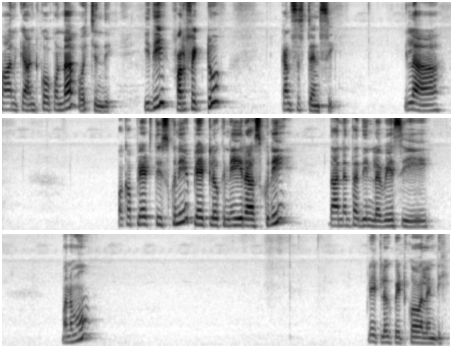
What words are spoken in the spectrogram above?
పాన్కి అంటుకోకుండా వచ్చింది. ఇది పర్ఫెక్ట్ కన్సిస్టెన్సీ. ఇలా ఒక ప్లేట్ తీసుకుని ప్లేట్లోకి నెయ్యి రాసుకుని దాన్నంతా దీనిలో వేసి మనము ప్లేట్లోకి పెట్టుకోవాలండి.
